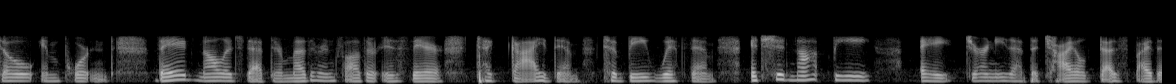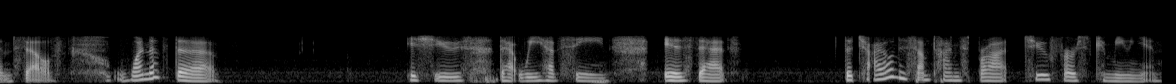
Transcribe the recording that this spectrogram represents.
so important. They acknowledge that their mother and father is there to guide them, to be with them. It should not be a journey that the child does by themselves. One of the issues that we have seen is that the child is sometimes brought to First Communion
